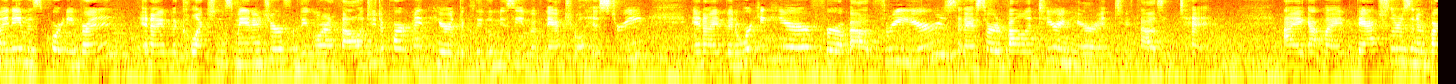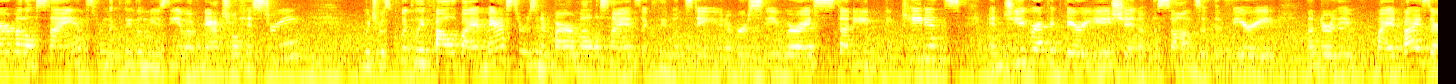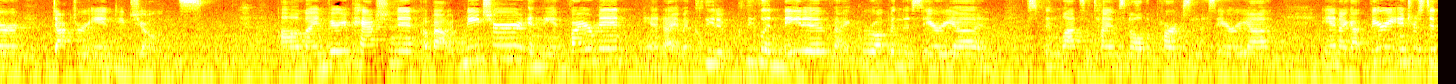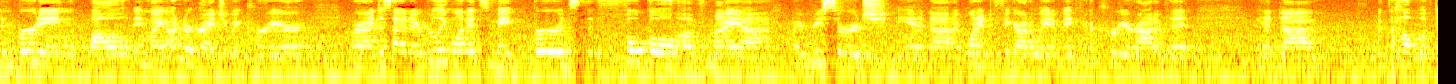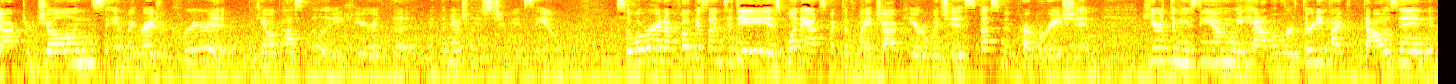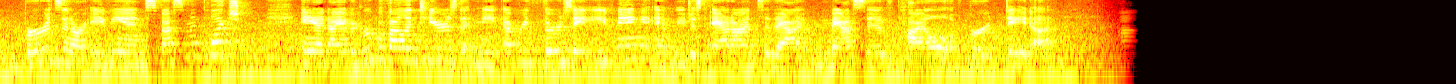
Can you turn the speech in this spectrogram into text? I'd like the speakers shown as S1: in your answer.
S1: My name is Courtney Brennan, and I'm the collections manager for the ornithology department here at the Cleveland Museum of Natural History. And I've been working here for about three years, and I started volunteering here in 2010. I got my bachelor's in environmental science from the Cleveland Museum of Natural History, which was quickly followed by a master's in environmental science at Cleveland State University, where I studied the cadence and geographic variation of the songs of the Veery under the, my advisor, Dr. Andy Jones. Um, I'm very passionate about nature and the environment, and I'm a Cleveland native. I grew up in this area and spent lots of times in all the parks in this area. And I got very interested in birding while in my undergraduate career where I decided I really wanted to make birds the focal of my, uh, my research and uh, I wanted to figure out a way to make a career out of it. And uh, with the help of Dr. Jones and my graduate career, it became a possibility here at the, at the Natural History Museum. So what we're going to focus on today is one aspect of my job here, which is specimen preparation. Here at the museum, we have over 35,000 birds in our avian specimen collection. And I have a group of volunteers that meet every Thursday evening and we just add on to that massive pile of bird data.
